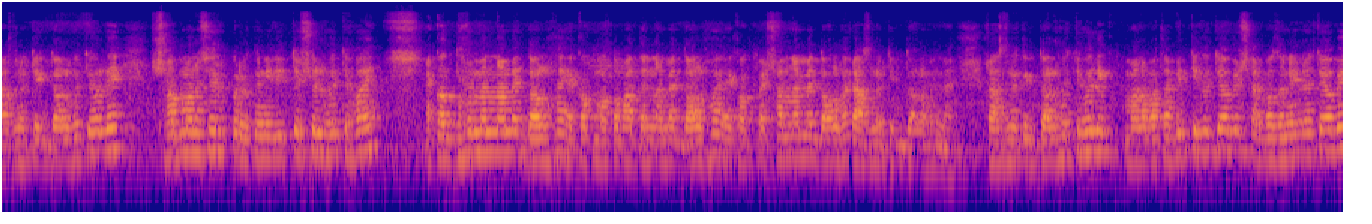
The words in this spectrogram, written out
রাজনৈতিক দল হতে হলে সব মানুষের প্রতিনিধিত্বশীল হতে হয়। একক ধর্মের নামে দল হয়, একক মতবাদের নামে দল হয়, একক পেশার নামে দল হয়, রাজনৈতিক দল হয় না। রাজনৈতিক দল হতে হলে মানবতা ভিত্তিক হতে হবে, সর্বজনীন হতে হবে,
